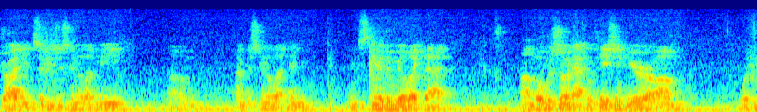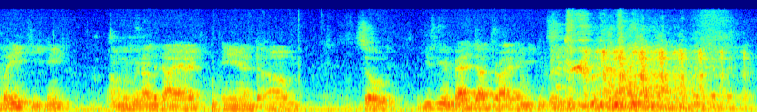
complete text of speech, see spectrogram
driving. So he's just going to let me. Um, I'm just going to let him him steer the wheel like that. Um, but we'll show an application here um, with lane keeping. Um, we went on the diag, and um, so he's doing a bad job driving. You can see.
